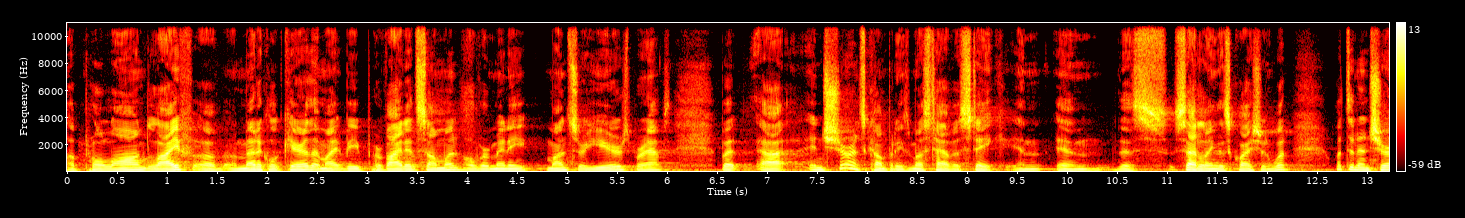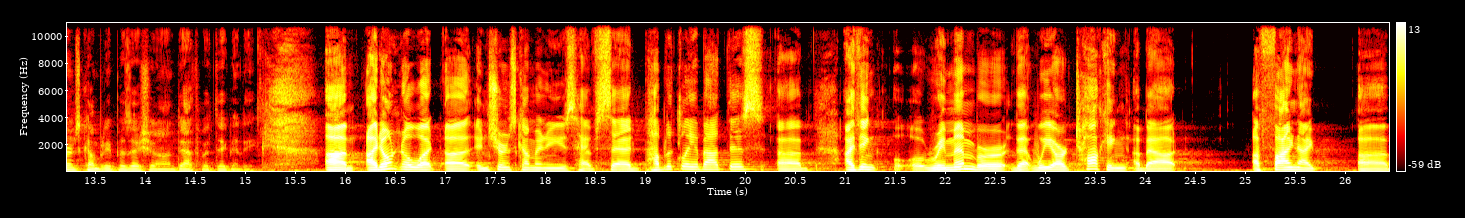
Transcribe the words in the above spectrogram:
a prolonged life of, medical care that might be provided someone over many months or years, perhaps. But uh, insurance companies must have a stake in, in this settling this question. What, what's an insurance company position on death with dignity? Um, I don't know what uh, insurance companies have said publicly about this. Uh, I think, uh, remember that we are talking about a finite uh,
